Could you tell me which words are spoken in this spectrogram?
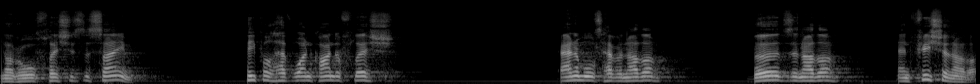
Not all flesh is the same. People have one kind of flesh, animals have another, birds another, and fish another.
